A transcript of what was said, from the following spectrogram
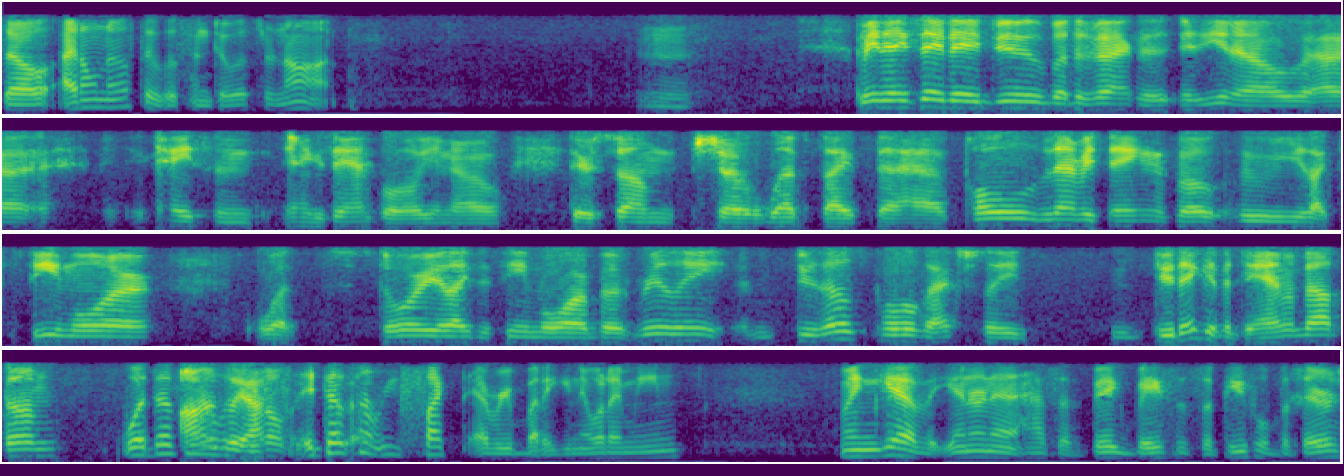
So I don't know if they listen to us or not. Mm. I mean, they say they do, but the fact that you know, uh, case in example, you know, there's some show websites that have polls and everything about who you like to see more, what story you like to see more, but really, do those polls actually do they give a damn about them? Well, it doesn't. Honestly, really, I don't it doesn't so. reflect everybody. You know what I mean? I mean, yeah, the internet has a big basis of people, but there's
